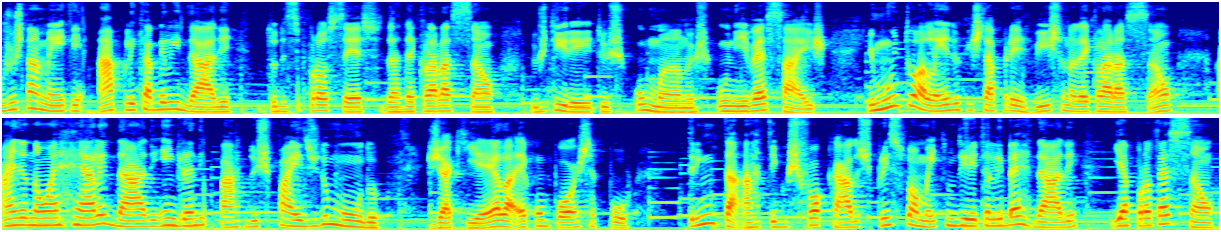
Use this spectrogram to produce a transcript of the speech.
justamente a aplicabilidade de todo esse processo da Declaração dos Direitos Humanos Universais. E muito além do que está previsto na declaração, ainda não é realidade em grande parte dos países do mundo, já que ela é composta por 30 artigos focados principalmente no direito à liberdade e à proteção,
